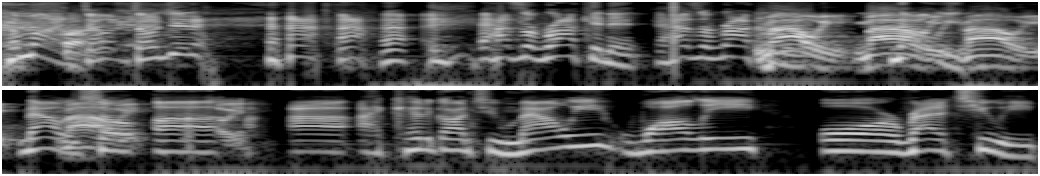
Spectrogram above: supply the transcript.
Come on, don't don't do that. it has a rock in it. It has a rock. in it. Maui, Maui, Maui, Maui. So uh, Maui. uh, I could have gone to Maui, WALL-E, or Ratatouille.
